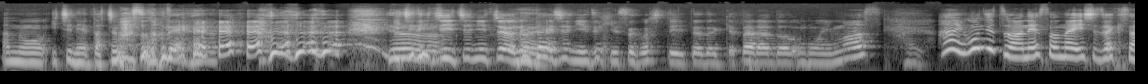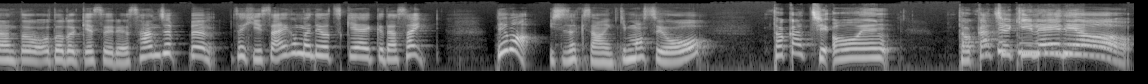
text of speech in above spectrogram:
あの、1年経ちますので、一日一日をね、はい大事にぜひ過ごしていただけたらと思います。はいはい、本日はね、そんな石崎さんとお届けする30分、ぜひ最後までお付き合いください。では、石崎さんいきますよ。十勝応援十勝チレディオ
